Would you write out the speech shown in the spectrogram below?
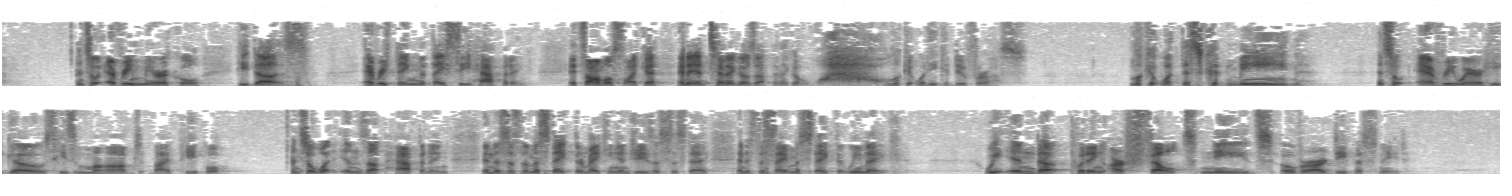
And so every miracle he does, everything that they see happening, it's almost like a, an antenna goes up and they go, wow, look at what he could do for us. Look at what this could mean. And so everywhere he goes, he's mobbed by people. And so what ends up happening, and this is the mistake they're making in Jesus' day, and it's the same mistake that we make. We end up putting our felt needs over our deepest need.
